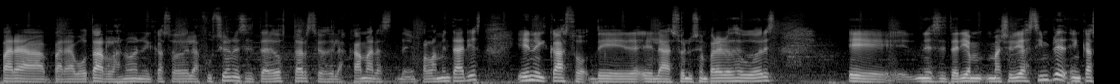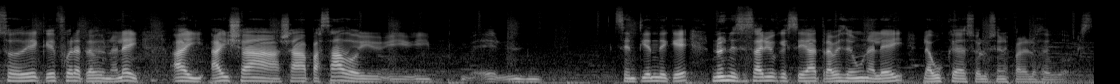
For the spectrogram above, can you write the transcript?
para, votarlas. ¿no? En el caso de la fusión necesita dos tercios de las cámaras parlamentarias y en el caso de la solución para los deudores eh, necesitaría mayoría simple en caso de que fuera a través de una ley. Hay, hay ya, ya ha pasado y, eh, se entiende que no es necesario que sea a través de una ley la búsqueda de soluciones para los deudores.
